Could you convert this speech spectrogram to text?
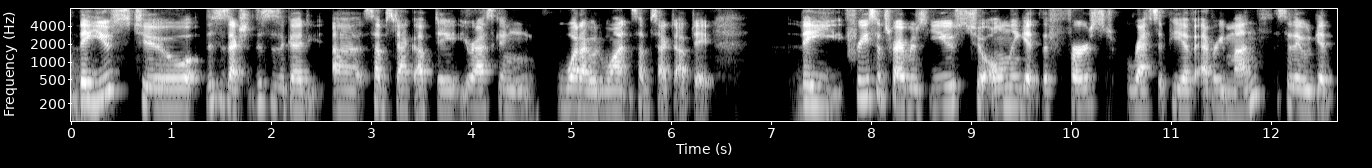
they used to this is actually this is a good uh, substack update. You're asking what i would want substack to update. The free subscribers used to only get the first recipe of every month. So they would get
